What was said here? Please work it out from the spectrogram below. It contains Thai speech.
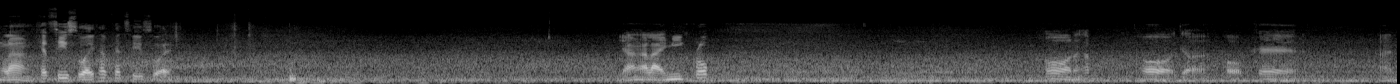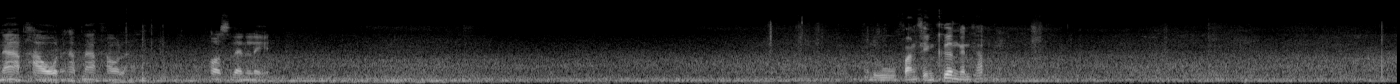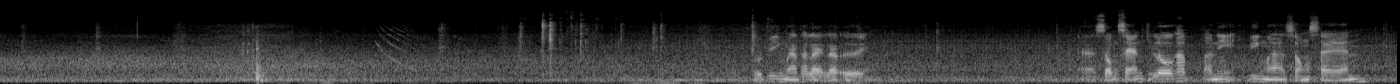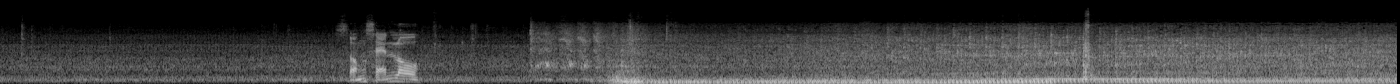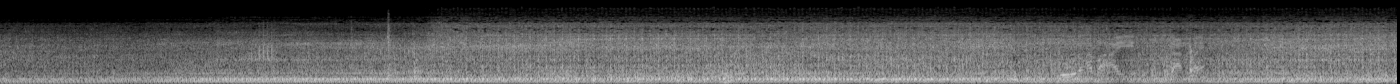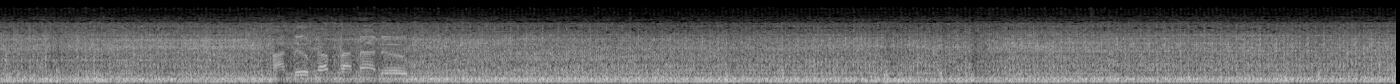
างล่าง แคทซีสวยครับ แคทซีสวย ยางอะไรมีครบ ท่อนะครับ ท่อจะออกแค่หน้าเพานะครับ หน้าเพาหลัง ท่อสแตนเลสมาดูฟังเสียงเครื่องกันครับ รถวิ่งมาเท่าไหร่แล้วเอ่ยสองแสนกิโลครับ ตอนนี้วิ่งมาสองแสนสองแสนโล ดูนะครับไอดันไหมคานเดิ มครับคานหน้าเดิม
